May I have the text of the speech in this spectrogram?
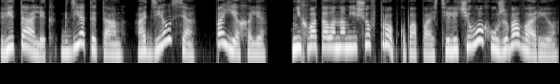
Виталик, где ты там? Оделся? Поехали. Не хватало нам еще в пробку попасть или чего хуже в аварию.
